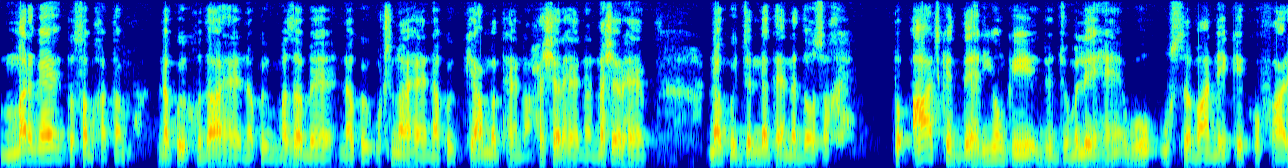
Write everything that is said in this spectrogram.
مر گئے تو سب ختم۔ نہ کوئی خدا ہے، نہ کوئی مذہب ہے، نہ کوئی اٹھنا ہے، نہ کوئی قیامت ہے، نہ حشر ہے، نہ نشر ہے، نہ کوئی جنت ہے، نہ دوزخ ہے۔ تو آج کے دہریوں کے جو جملے ہیں، وہ اس زمانے کے کفار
